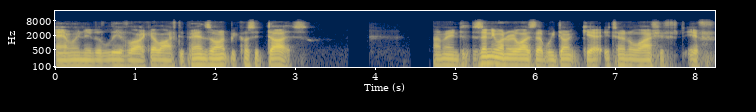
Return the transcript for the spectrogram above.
and we need to live like our life depends on it because it does. I mean, does anyone realize that we don't get eternal life if if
